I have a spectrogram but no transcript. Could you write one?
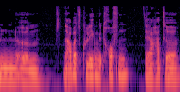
einen, ähm, einen Arbeitskollegen getroffen, der hatte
